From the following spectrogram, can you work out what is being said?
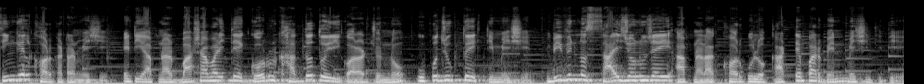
সিঙ্গেল খড় কাটার মেশিন। এটি আপনার বাসাবাড়িতে গরুর খাদ্য তৈরি করার জন্য উপযুক্ত একটি মেশিন। বিভিন্ন সাইজ অনুযায়ী আপনারা খড়গুলো কাটতে পারবেন মেশিনটি দিয়ে।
